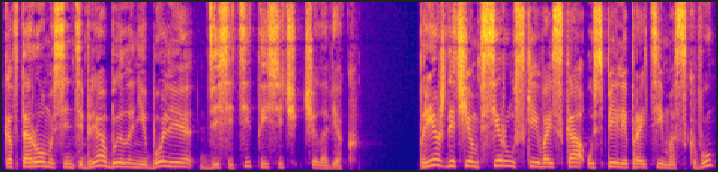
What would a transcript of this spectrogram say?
ко 2 сентября было не более 10 тысяч человек. Прежде чем все русские войска успели пройти Москву,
